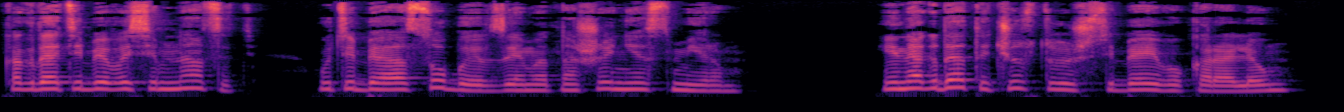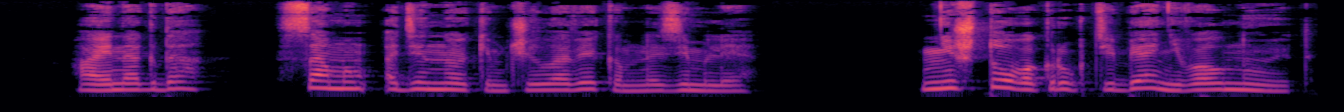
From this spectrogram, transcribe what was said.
Когда тебе восемнадцать, у тебя особые взаимоотношения с миром. Иногда ты чувствуешь себя его королем, а иногда самым одиноким человеком на земле. Ничто вокруг тебя не волнует,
